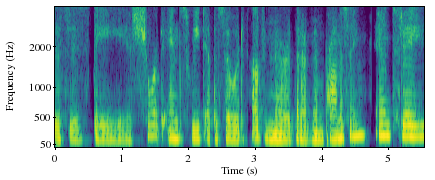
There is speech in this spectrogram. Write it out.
This is the short and sweet episode of Nerd that I've been promising. And today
